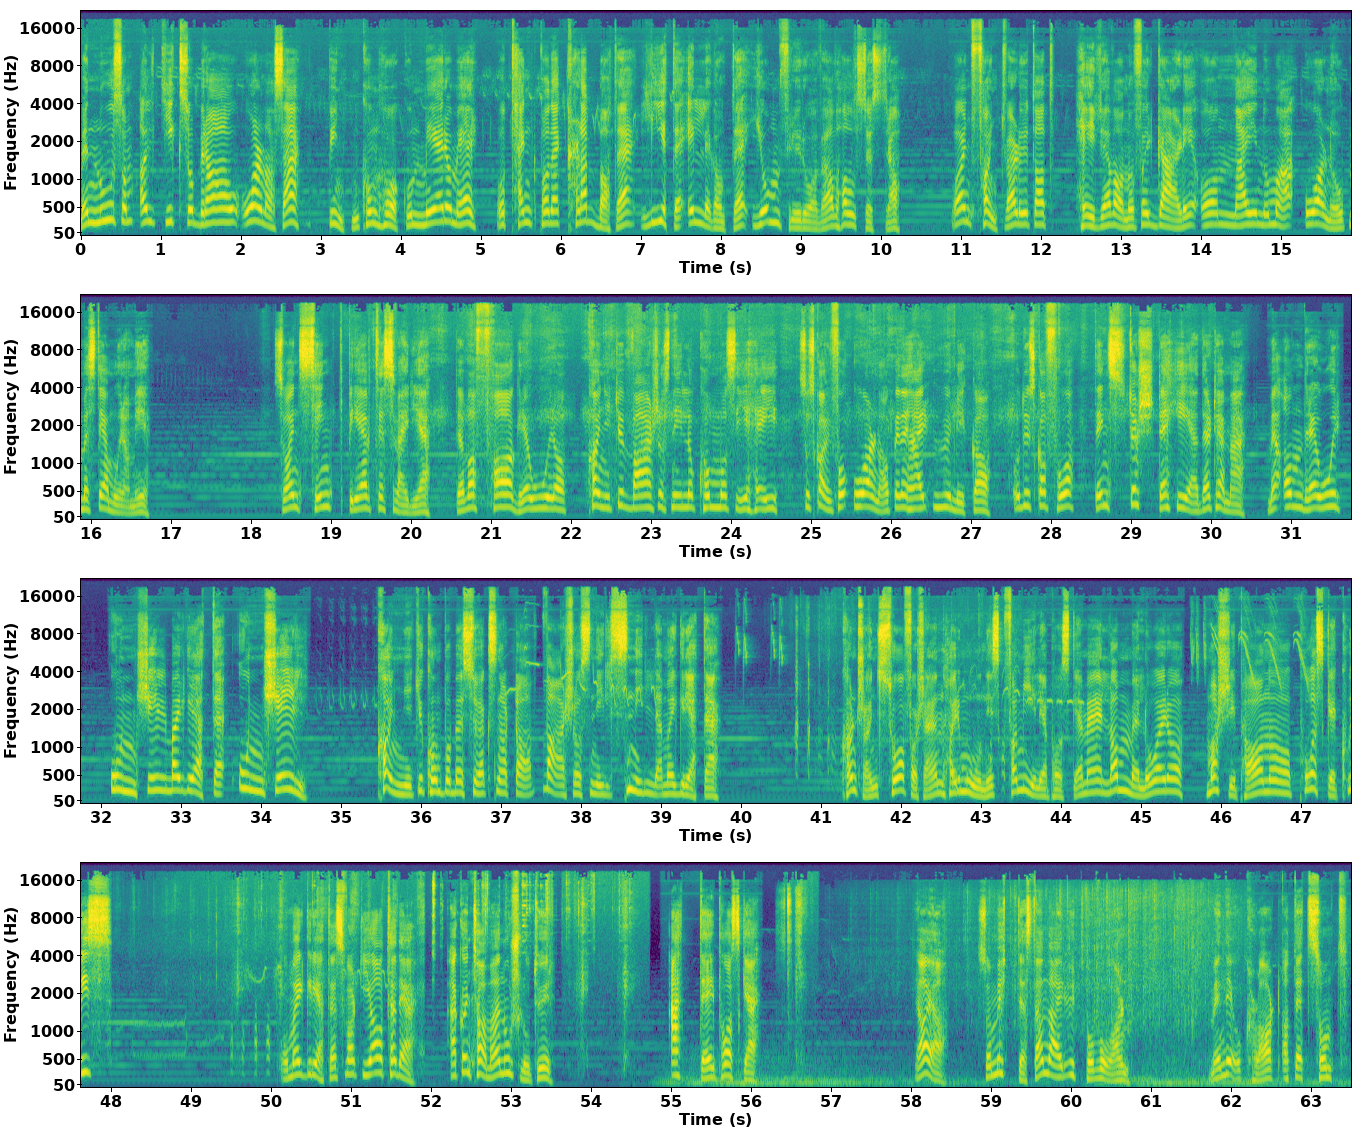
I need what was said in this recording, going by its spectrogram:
Men nå som alt gikk så bra og ordna seg, begynte kong Haakon mer og mer å tenke på det klebbete, lite elegante jomfrurovet av halvsøstera. Og han fant vel ut at herre var noe for gæli, og nei, nå må jeg ordne opp med stemora mi. Så han sendte brev til Sverige. Det var fagre ord og kan ikke du være så snill å komme og si hei, så skal vi få ordna opp i denne ulykka, og du skal få den største heder til meg. Med andre ord, unnskyld, Margrethe, unnskyld! Kan ikke du komme på besøk snart, da? Vær så snill, snille Margrethe. Kanskje han så for seg en harmonisk familiepåske med lammelår og marsipan og påskequiz. Og Margrethe svarte ja til det. Jeg kan ta meg en Oslo-tur. Etter påske. Ja ja, så møttes de der utpå våren. Men det er jo klart at et sånt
